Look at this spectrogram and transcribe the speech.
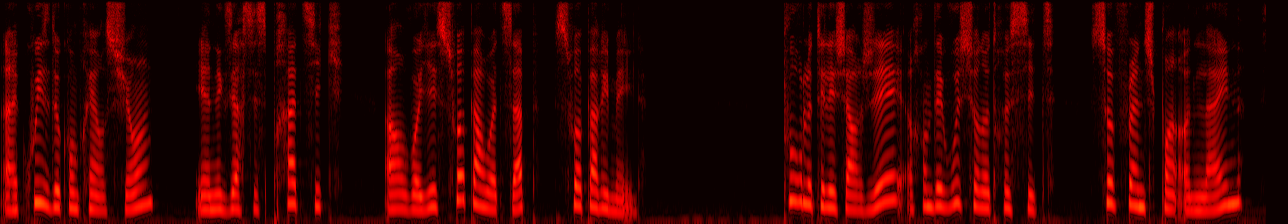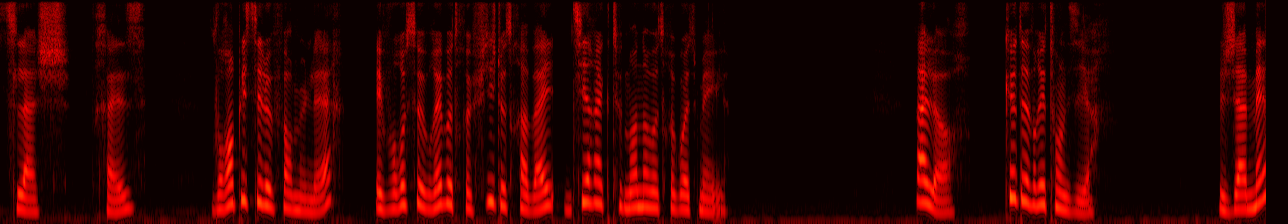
un quiz de compréhension et un exercice pratique à envoyer soit par WhatsApp, soit par email. Pour le télécharger, rendez-vous sur notre site 13. Vous remplissez le formulaire et vous recevrez votre fiche de travail directement dans votre boîte mail. Alors, que devrait-on dire? J'amène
